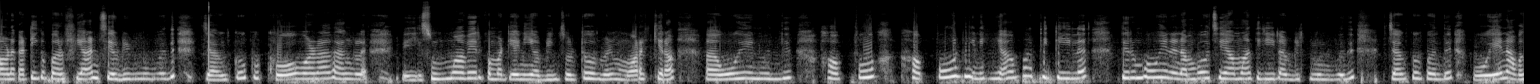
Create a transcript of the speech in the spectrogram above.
அவனை கட்டிக்க போகிற ஃபியான்சி அப்படிங்கும்போது ஜங்குக்கு கோவடாதாங்களே சும்மாவே இருக்க மாட்டியா நீ? அப்படின்னு சொல்லிட்டு ஒரு மாதிரி முறைக்கிறான். ஆஹ் வந்து அப்போ அப்போ நீ என்னை ஏமாத்திட்டீல? திரும்பவும் என்னை நம்ப வச்சு ஏமாத்திட்டீல? அப்படிங்கும்போது ஜங்குக்கு வந்து ஓ ஏன் அவ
